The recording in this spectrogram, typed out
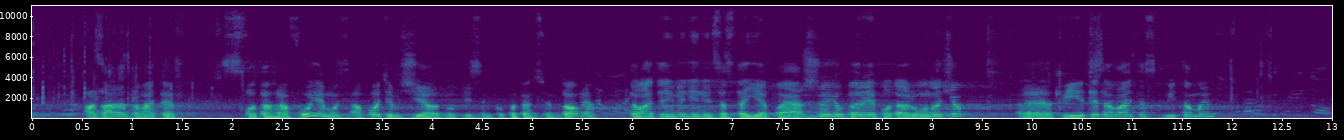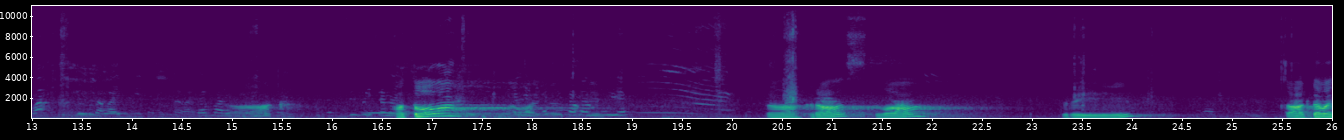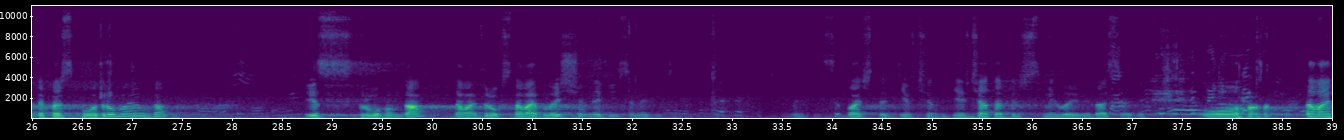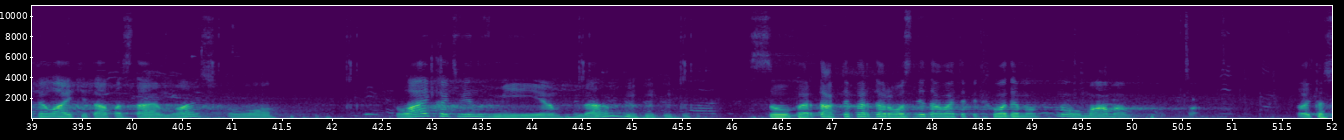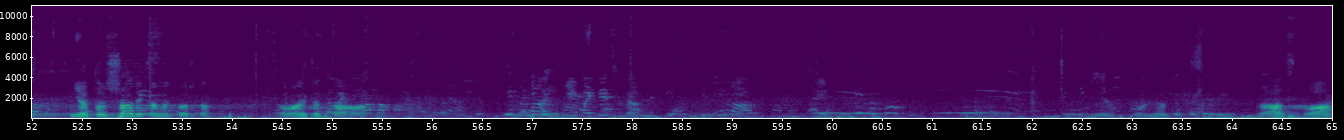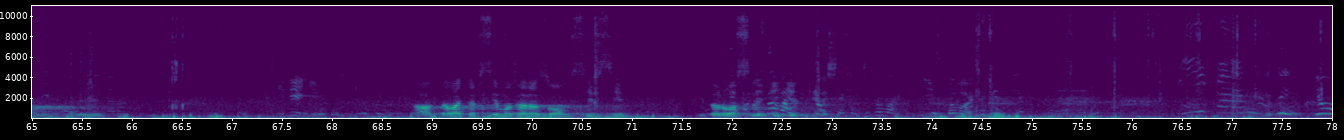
А зараз давайте сфотографуємось, а потім ще одну пісеньку потанцюємо. Добре? Давайте іменинниця стає першою, бери подаруночок. Е, квіти давайте з квітами. Так. Готова? Так, раз, два, три. Так, давай тепер з подругою, так? І з другом, так? Давай, друг, ставай ближче, не бійся, не бійся. Не бійся. Бачите, дівчин, дівчата більш сміливі, да, сьогодні? О, давайте лайки, да, поставимо. Бач? О. Лайкать він вміє, да? Супер. Так, тепер дорослі, давайте підходимо. Ну, мама. Стойте. Ні, то з шариками теж, так. Давайте так. Дима, Дима, иди сюда. Дима. Иди. Нет, Раз, два, три. Так, давайте всі може разом, всі, всі. І дорослі, і дітки. Давай. Іди, Ю.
